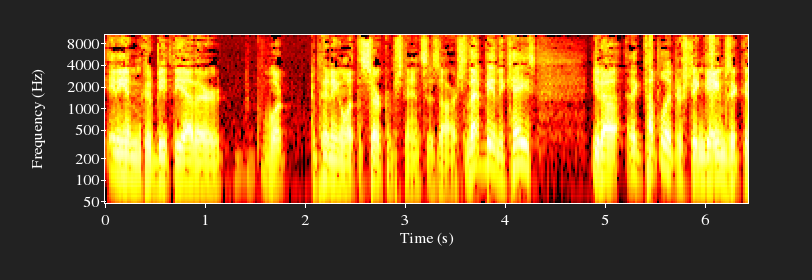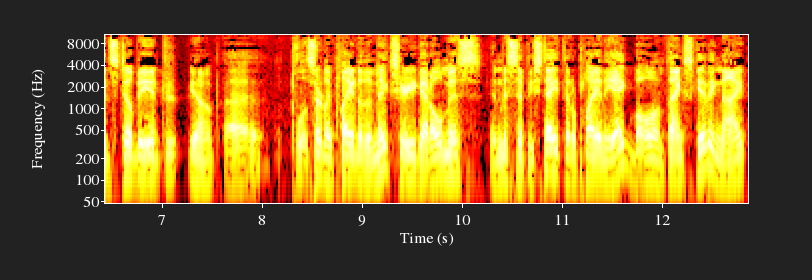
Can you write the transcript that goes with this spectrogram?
any of them could beat the other, what depending on what the circumstances are. So that being the case, you know, a couple interesting games that could still be, inter- you know, uh, certainly play into the mix here. You got Ole Miss and Mississippi State that'll play in the Egg Bowl on Thanksgiving night,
